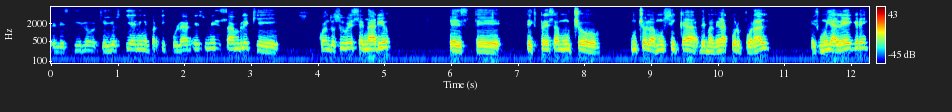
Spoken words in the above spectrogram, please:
el estilo que ellos tienen en particular. Es un ensamble que cuando sube escenario este, expresa mucho, mucho la música de manera corporal, es muy alegre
